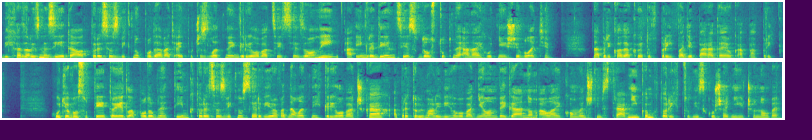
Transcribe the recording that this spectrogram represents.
Vychádzali sme z jedál, ktoré sa zvyknú podávať aj počas letnej grilovacej sezóny a ingrediencie sú dostupné a najchutnejšie v lete. Napríklad ako je to v prípade paradajok a paprik. Chuťovo sú tieto jedla podobné tým, ktoré sa zvyknú servírovať na letných grilovačkách a preto by mali vyhovovať nielen vegánom, ale aj konvenčným strávníkom, ktorí chcú vyskúšať niečo nové.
